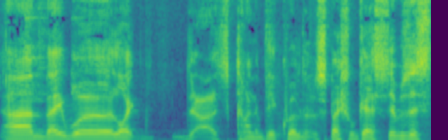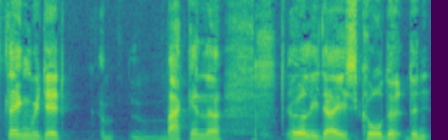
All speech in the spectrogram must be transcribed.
and they were like, uh, it's kind of the equivalent of special guests. It was this thing we did back in the early days called the the,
